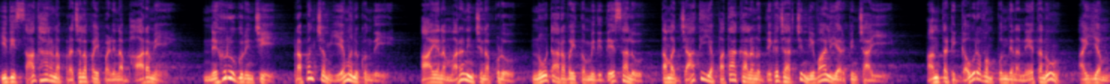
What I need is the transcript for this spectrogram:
ఇది సాధారణ ప్రజలపై పడిన భారమే. నెహ్రూ గురించి ప్రపంచం ఏమనుకుంది? ఆయన మరణించినప్పుడు నూట అరవై తొమ్మిది దేశాలు తమ జాతీయ పతాకాలను దిగజార్చి నివాళి అర్పించాయి. అంతటి గౌరవం పొందిన నేతను అయ్యం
